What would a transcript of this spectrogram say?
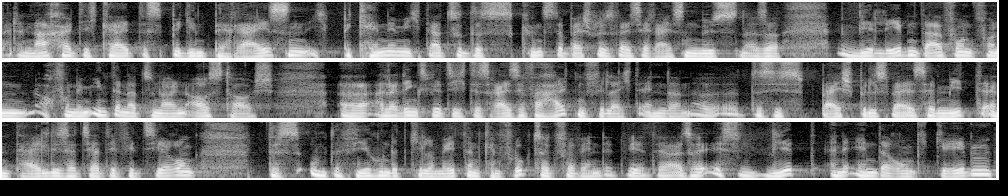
bei der Nachhaltigkeit, das beginnt bei Reisen. Ich bekenne mich dazu, dass Künstler beispielsweise reisen müssen. Also wir leben davon, von, auch von dem internationalen Austausch. Äh, allerdings wird sich das Reiseverhalten vielleicht ändern. Äh, das ist beispielsweise mit ein Teil Teil dieser Zertifizierung, dass unter 400 Kilometern kein Flugzeug verwendet wird. Also es wird eine Änderung geben,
